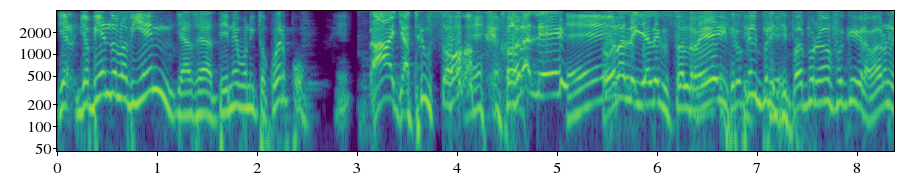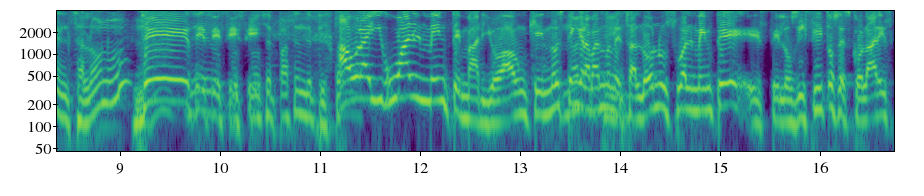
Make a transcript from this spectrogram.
yo, yo viéndolo bien, ya sea, tiene bonito cuerpo. ¿eh? Ah, ya te gustó. Eh. Órale, Eh. órale, ya le gustó al rey. Creo que el principal problema fue que grabaron en el salón, ¿no? Sí, sí, sí, sí, Pues sí. No se pasen de pistola. Ahora, igualmente, Mario, aunque no estén No, grabando en el salón, usualmente este, los distritos escolares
